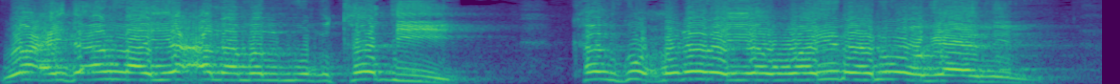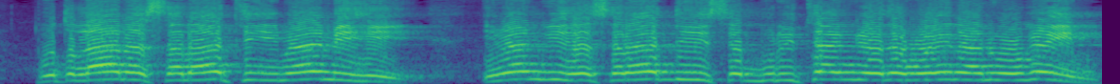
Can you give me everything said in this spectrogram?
waaxid an laa yaclama almuqtadii kan ku xidhanaya waa inaanu ogaanin. Butlaana salaati imaamihi imaamkiisa salaadiisa buritaankeeda waa inaanu ogeyn.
